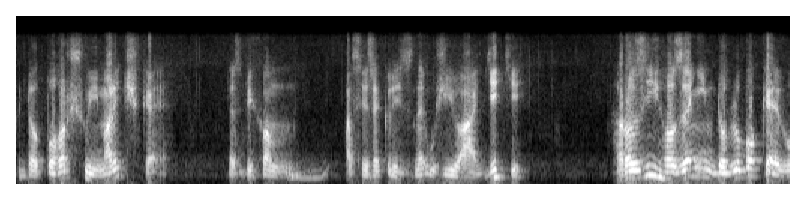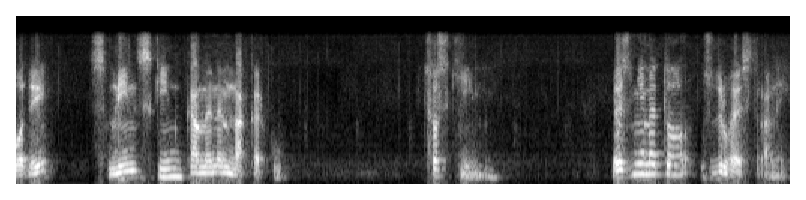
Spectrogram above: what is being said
kdo pohoršují maličké, dnes bychom asi řekli zneužívá děti, hrozí hozením do hluboké vody s mlínským kamenem na krku. Co s tím? Vezměme to z druhé strany.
